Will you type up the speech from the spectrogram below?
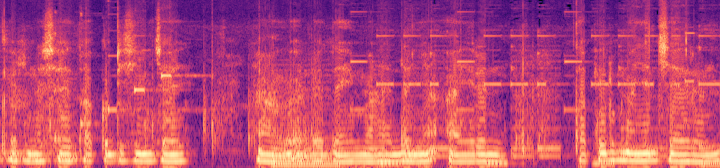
Karena saya takut di coy nah nggak ada diamond adanya iron. Tapi lumayan sih iron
